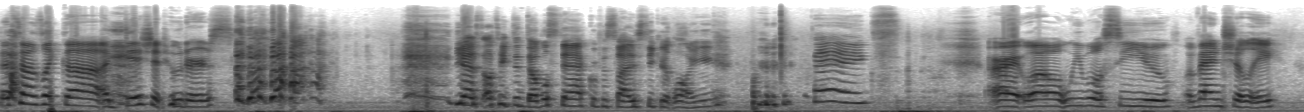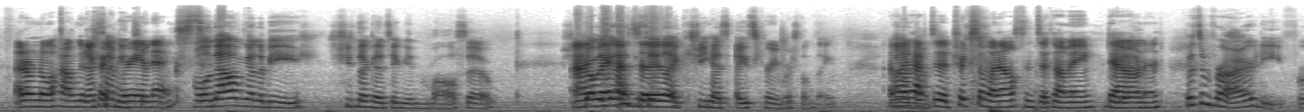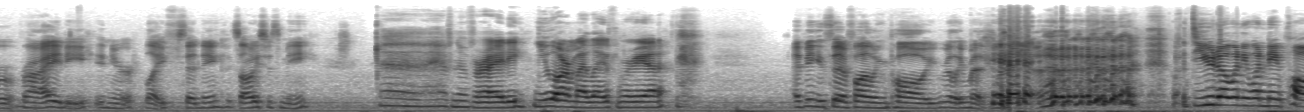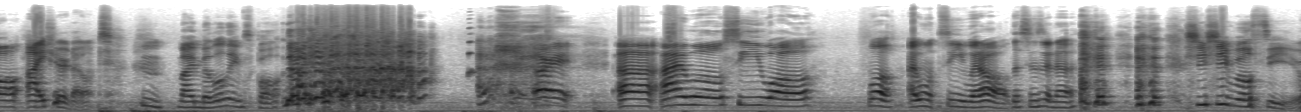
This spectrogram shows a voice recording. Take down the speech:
That sounds like uh, a dish at Hooters. Yes, I'll take the double stack with a side of secret longing. Thanks. All right. Well, we will see you eventually. I don't know how I'm gonna Next trick Maria trick- next. Well, now I'm gonna be. She's not gonna take me to the mall, so she's I probably gonna have to say like she has ice cream or something. I might don't have to trick someone else into coming down Yeah. and. Put some variety for variety in your life, Sydney. It's always just me. I have no variety. You are my life, Maria. I think instead of following Paul, you really meant Maria. Do you know anyone named Paul? I sure don't. hmm, my middle name's Paul. Alright. Uh, I will see you all. Well, I won't see you at all. This isn't a. she she will see you.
